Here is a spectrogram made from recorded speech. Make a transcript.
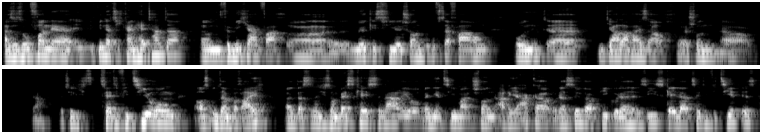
Also so von der, ich bin natürlich kein Headhunter, ähm, für mich einfach äh, möglichst viel schon Berufserfahrung und äh, idealerweise auch äh, schon äh, ja, natürlich Zertifizierung aus unserem Bereich. Äh, das ist natürlich so ein Best-Case-Szenario, wenn jetzt jemand schon Ariaka oder Silver Peak oder Z-Scaler zertifiziert ist,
